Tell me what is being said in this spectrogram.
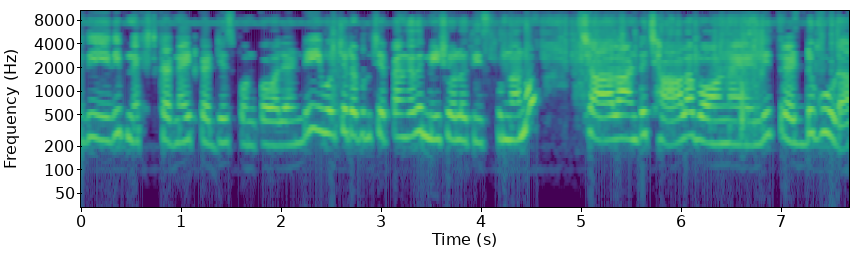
ఇది ఇది నెక్స్ట్ కట్ నైట్ కట్ చేసి కొనుక్కోవాలి అండి ఇవి వచ్చేటప్పుడు చెప్పాను కదా మీషోలో తీసుకున్నాను. చాలా అంటే చాలా బాగున్నాయండి. థ్రెడ్ కూడా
